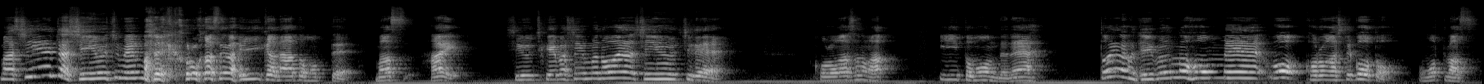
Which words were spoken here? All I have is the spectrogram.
まあ、新内は新内メンバーで転がせばいいかなと思ってます。はい。新内競馬新聞のは新内で転がすのがいいと思うんでね。とにかく自分の本命を転がしていこうと思ってます。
